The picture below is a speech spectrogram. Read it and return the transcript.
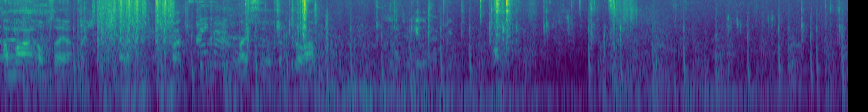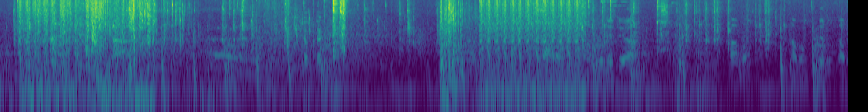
한방한 거 없어요. 나이스 저 들어감 저 개구 탈게요. 적백. 아, 오네도야? 4번. 4번 그대로 4번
